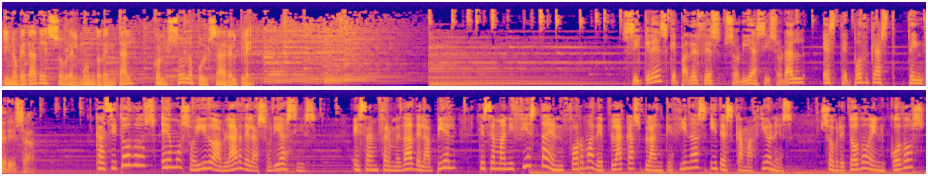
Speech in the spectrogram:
y novedades sobre el mundo dental con solo pulsar el play. Si crees que padeces psoriasis oral, este podcast te interesa. Casi todos hemos oído hablar de la psoriasis, esa enfermedad de la piel que se manifiesta en forma de placas blanquecinas y descamaciones, sobre todo en codos,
